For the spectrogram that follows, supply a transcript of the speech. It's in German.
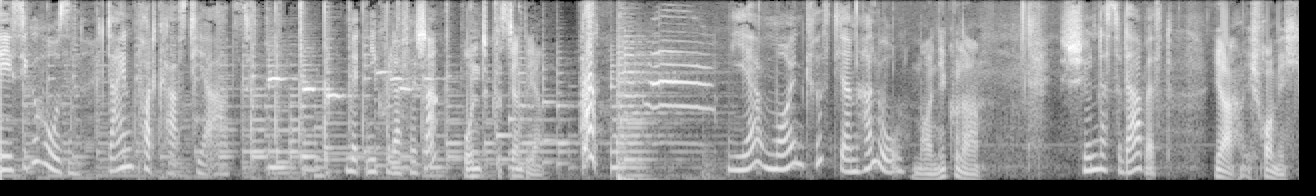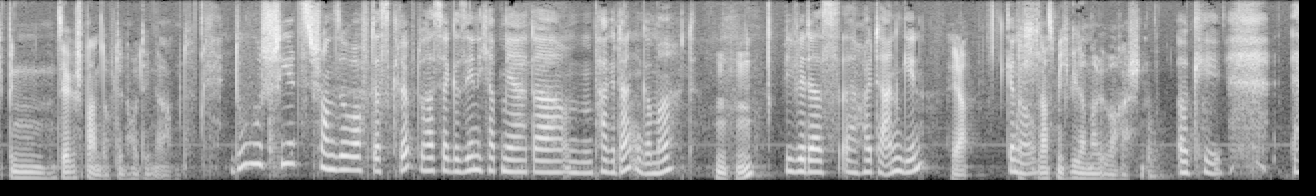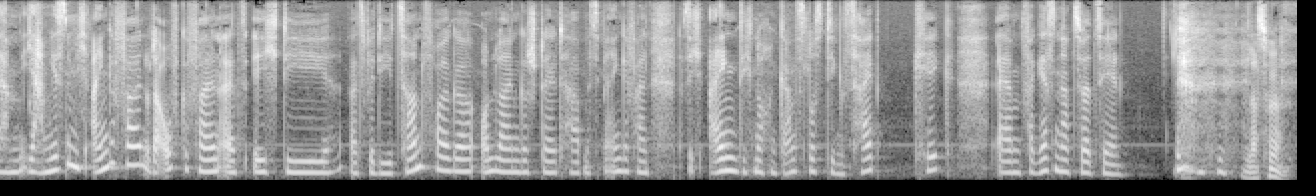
Mäßige Hosen, dein Podcast-Tierarzt. Mit Nicola Fischer und Christian Beer. Ja, moin Christian, hallo. Moin Nicola. Schön, dass du da bist. Ja, ich freue mich. Ich bin sehr gespannt auf den heutigen Abend. Du schielst schon so auf das Skript. Du hast ja gesehen, ich habe mir da ein paar Gedanken gemacht, mhm. wie wir das äh, heute angehen. Ja. Genau. Ich lasse mich wieder mal überraschen. Okay. Ähm, ja, mir ist nämlich eingefallen oder aufgefallen, als ich die, als wir die Zahnfolge online gestellt haben, ist mir eingefallen, dass ich eigentlich noch einen ganz lustigen Sidekick ähm, vergessen habe zu erzählen. Lass hören.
